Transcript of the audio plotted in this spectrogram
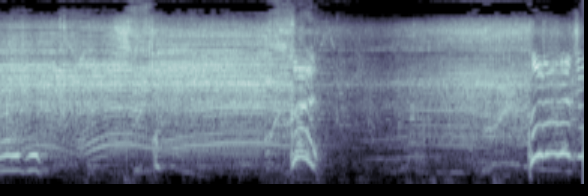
Öldü. Kır. Kırmızı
